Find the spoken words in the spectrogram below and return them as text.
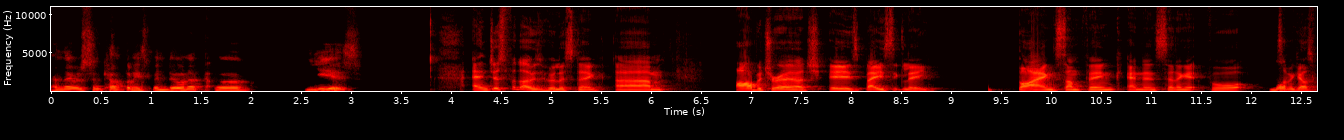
and there was some companies been doing it for years. And just for those who are listening, um, arbitrage is basically buying something and then selling it for something else,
